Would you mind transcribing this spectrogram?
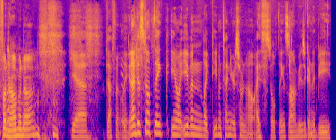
Phenomenon. Yeah, definitely. And I just don't think, you know, even like even ten years from now, I still think zombies are going to be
